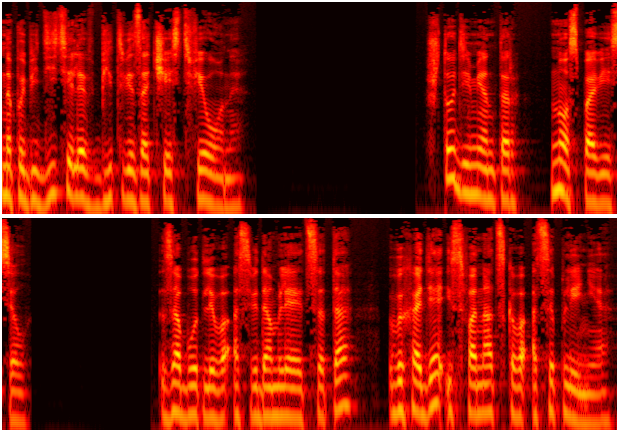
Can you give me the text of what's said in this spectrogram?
на победителя в битве за честь Фионы. «Что, Дементор, нос повесил?» Заботливо осведомляется та, выходя из фанатского оцепления.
